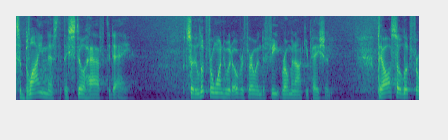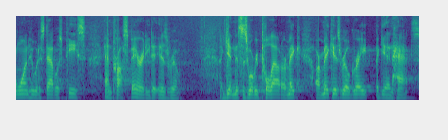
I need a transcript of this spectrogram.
to blindness that they still have today. So they looked for one who would overthrow and defeat Roman occupation. They also looked for one who would establish peace and prosperity to Israel. Again, this is where we pull out our Make, our Make Israel Great Again hats.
